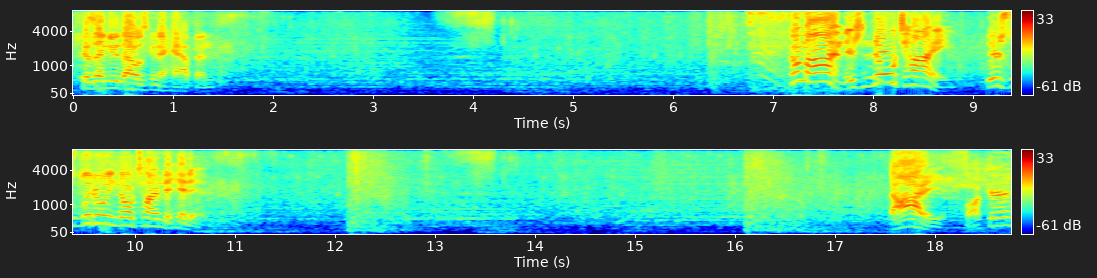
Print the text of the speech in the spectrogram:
Because I knew that was going to happen. Come on, there's no time. There's literally no time to hit it. Die, fucker.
